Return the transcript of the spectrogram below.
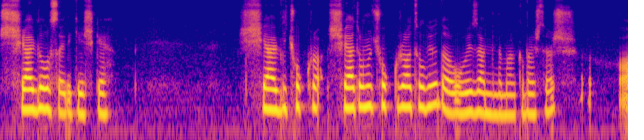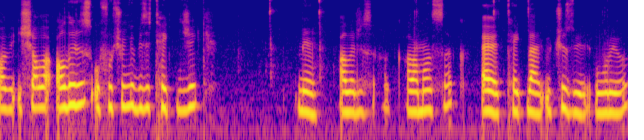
Shelly olsaydı keşke. Shelly çok Shelly onu çok rahat alıyor da o yüzden dedim arkadaşlar. Abi inşallah alırız. UFO çünkü bizi tekleyecek mi? Alırız. Alamazsak. Evet tekler 300 vuruyor.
